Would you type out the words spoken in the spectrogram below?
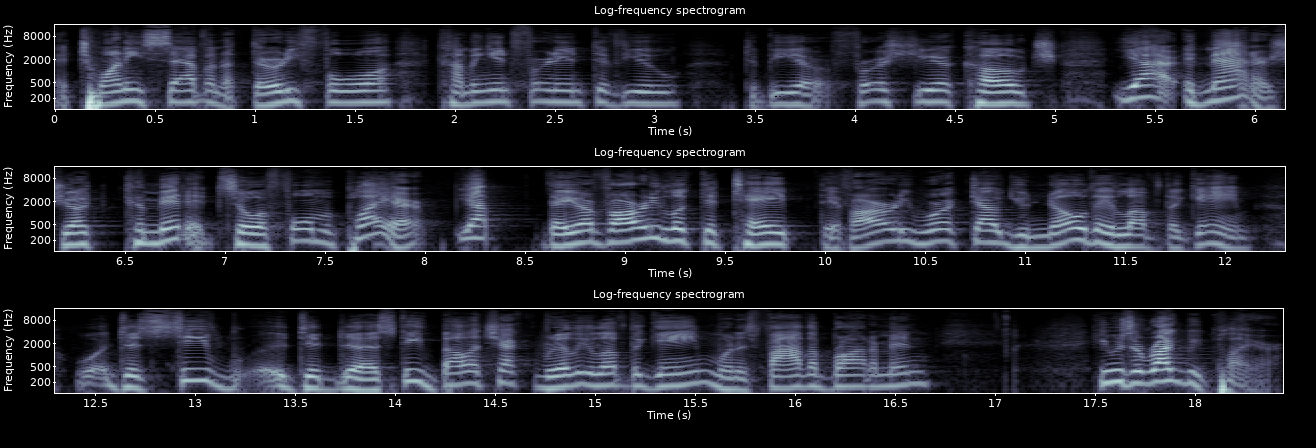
at 27 or 34, coming in for an interview to be a first year coach, yeah, it matters. You're committed. So a former player, yep, they have already looked at tape. They've already worked out. You know they love the game. Did Steve did uh, Steve Belichick really love the game when his father brought him in? He was a rugby player,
